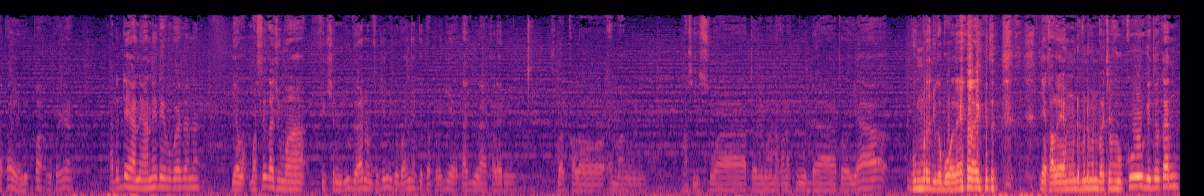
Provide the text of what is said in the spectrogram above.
nggak tahu ya lupa. Pokoknya ada deh aneh-aneh deh pokoknya sana. Ya maksudnya nggak cuma fiction juga non fiction juga banyak gitu. Apalagi ya tadi lah kalian sebab kalau emang mahasiswa atau emang anak-anak muda atau ya boomer juga boleh lah gitu. Ya kalau emang demen-demen baca buku gitu kan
